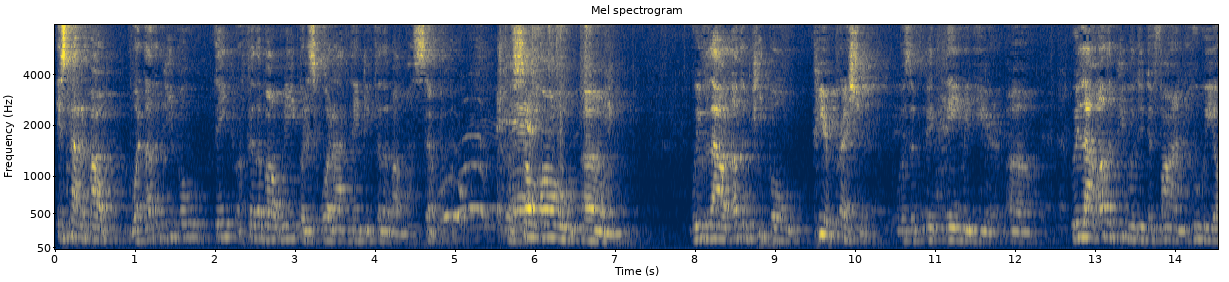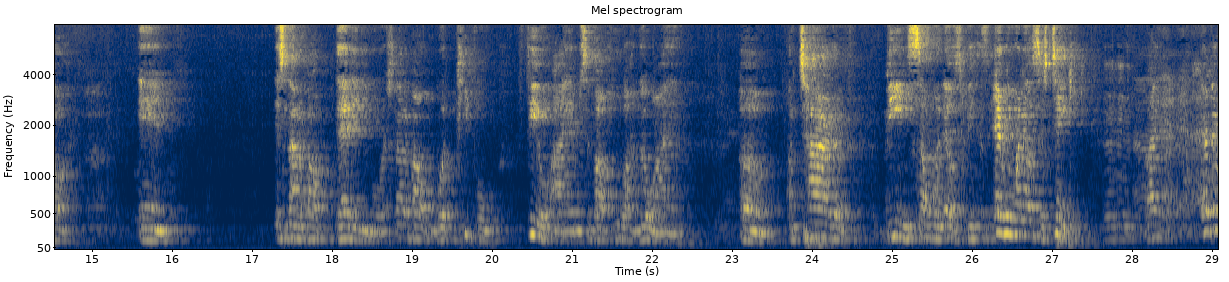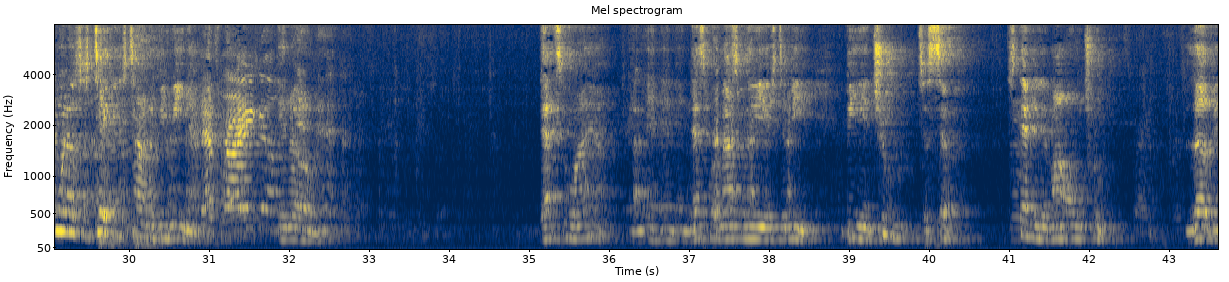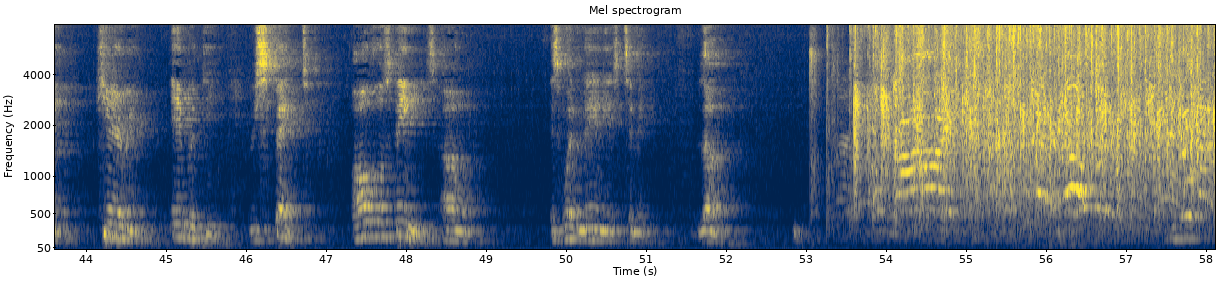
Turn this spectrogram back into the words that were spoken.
it's not about what other people think or feel about me, but it's what I think and feel about myself. For so long, um, we've allowed other people, peer pressure was a big theme in here. Uh, we allow other people to define who we are. And it's not about that anymore. It's not about what people feel I am. It's about who I know I am. Um, I'm tired of being someone else because everyone else is taken. Mm-hmm. Right? Everyone else is taking. It's time to be me now. That's right. And um, that's who I am. And, and, and, and that's what masculinity is to me. Being true to self. Standing in my own truth. Loving, caring, empathy, respect. All those things um, is what a man is to me. Love. All right.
